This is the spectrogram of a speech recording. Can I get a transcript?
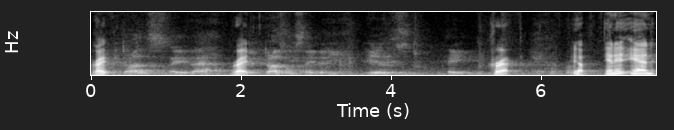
Right. It does say that. Right. It doesn't say that he is hate. Correct. Yep. And it, and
